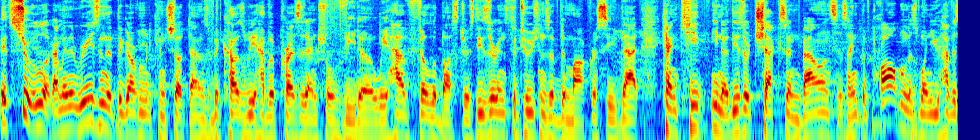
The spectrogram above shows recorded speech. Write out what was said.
It's true. Look, I mean, the reason that the government can shut down is because we have a presidential veto, we have filibusters. These are institutions of democracy that can keep, you know, these are checks and balances. I think the problem is when you have a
